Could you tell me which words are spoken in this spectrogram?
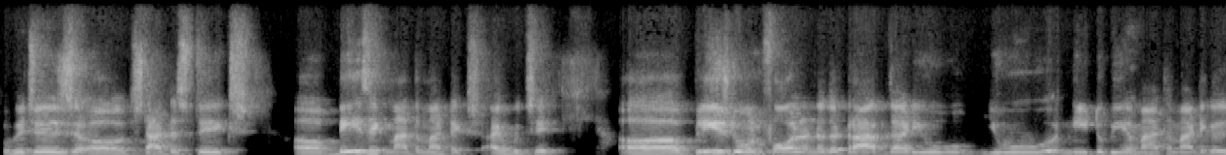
which is uh, statistics uh, basic mathematics i would say. Uh, please don't fall under the trap that you you need to be Yeah. a mathematical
